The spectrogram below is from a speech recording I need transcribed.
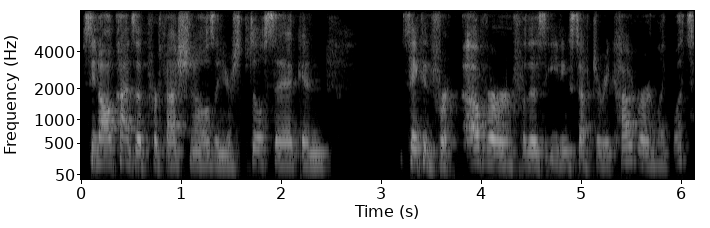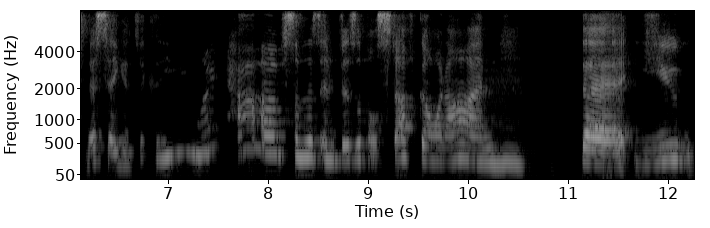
seeing all kinds of professionals, and you're still sick and taken forever for this eating stuff to recover. And like, what's missing? It's like you might have some of this invisible stuff going on mm-hmm. that you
